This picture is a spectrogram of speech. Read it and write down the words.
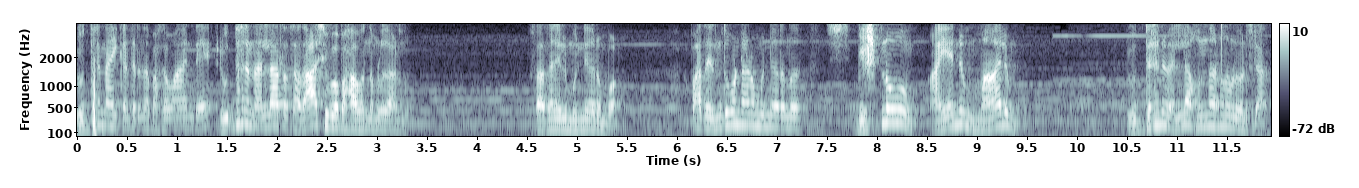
രുദ്രനായി കണ്ടിരുന്ന ഭഗവാന്റെ രുദ്രനല്ലാത്ത സദാശിവഭാവം നമ്മൾ കാണുന്നു. സാധനയിൽ മുന്നേറുമ്പോൾ. അപ്പോൾ അതെന്തുകൊണ്ടാണ് മുന്നേറുന്നത്? വിഷ്ണുവും അയനും മാലും രുദ്രനും എല്ലാം ഒന്നാണെന്ന് നമ്മൾ മനസ്സിലാകും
